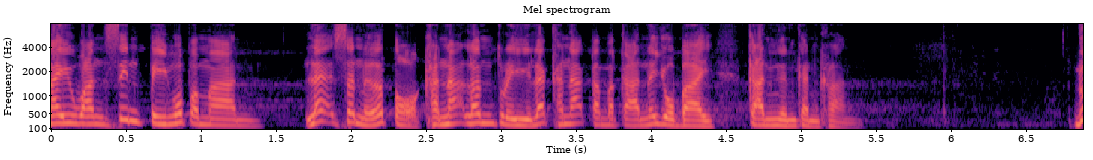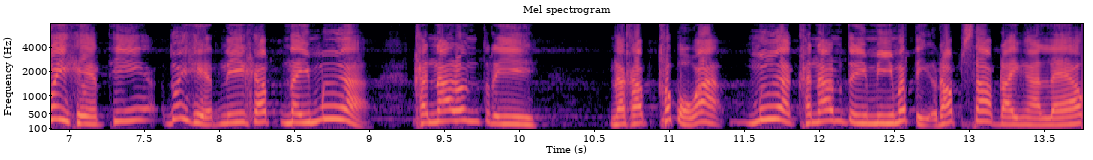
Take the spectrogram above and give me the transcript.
ในวันสิ้นปีงบประมาณ และเสนอต่อคณะรัฐมนตรี และคณะกรรมการนโยบายการเงินการคลัง ด้วยเหตุที่ด้วยเหตุนี้ครับในเมื่อคณะรัฐมนตรีนะครับเขาบอกว่าเมื่อคณะรัฐมนตรีมีมติรับทราบรายงานแล้ว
